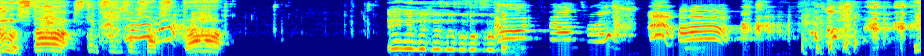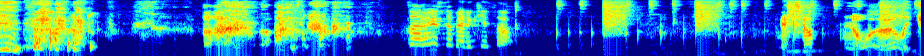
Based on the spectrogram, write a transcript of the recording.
Ooh, stop! Stop! Stop! Stop! Stop! Stop! Ew. So who's the better kisser? Next up, Noah Earlich.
